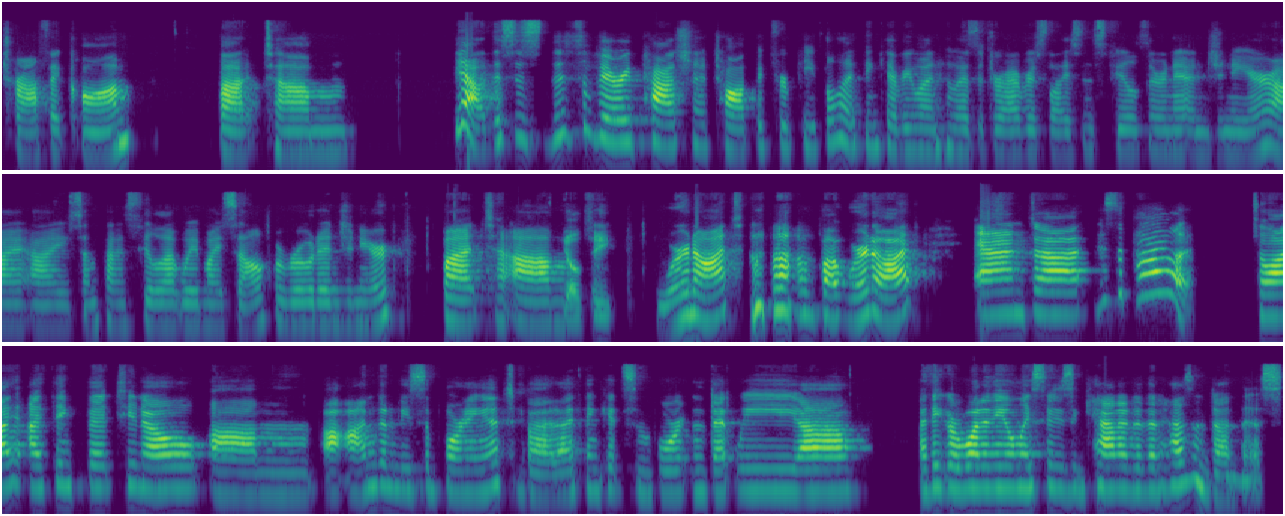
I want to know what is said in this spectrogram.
traffic calm. But, um, yeah, this is, this is a very passionate topic for people. I think everyone who has a driver's license feels they're an engineer. I, I sometimes feel that way myself, a road engineer. But, um, guilty. we're not, but we're not. And uh, this is a pilot. So I, I think that, you know, um, I, I'm going to be supporting it, but I think it's important that we, uh, I think we're one of the only cities in Canada that hasn't done this.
